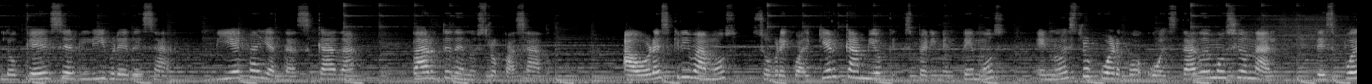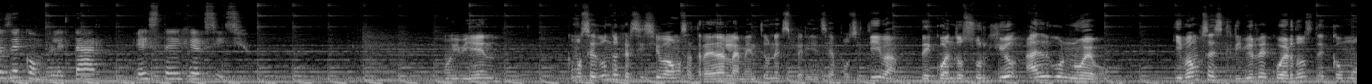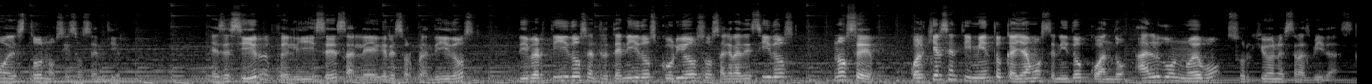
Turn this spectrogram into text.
lo que es ser libre de esa vieja y atascada parte de nuestro pasado. Ahora escribamos sobre cualquier cambio que experimentemos en nuestro cuerpo o estado emocional después de completar este ejercicio. Muy bien. Como segundo ejercicio vamos a traer a la mente una experiencia positiva de cuando surgió algo nuevo y vamos a escribir recuerdos de cómo esto nos hizo sentir. Es decir, felices, alegres, sorprendidos, divertidos, entretenidos, curiosos, agradecidos, no sé, cualquier sentimiento que hayamos tenido cuando algo nuevo surgió en nuestras vidas.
